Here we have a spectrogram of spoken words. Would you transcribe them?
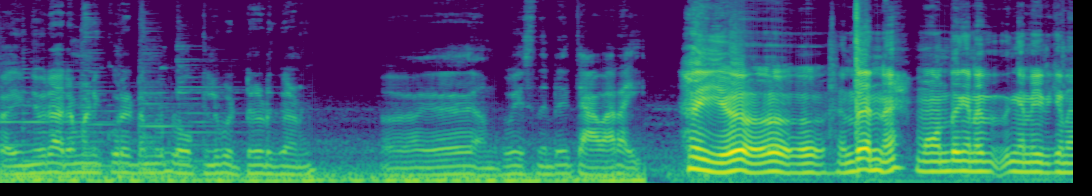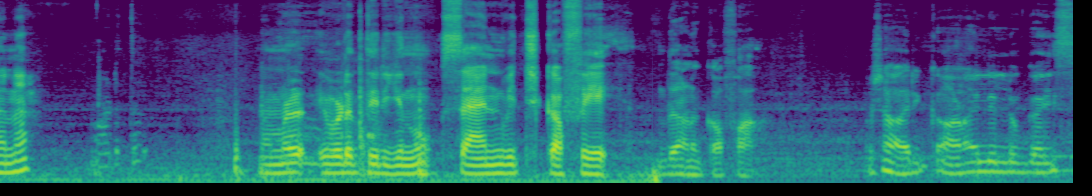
കഴിഞ്ഞ ഒരു അരമണിക്കൂറായിട്ട് നമ്മൾ ബ്ലോക്കിൽ വിട്ട് കിടക്കുകയാണ് നമുക്ക് വിശന്നിട്ട് ചാവാറായി. അയ്യോ എന്താ തന്നെ മോന്ത ഇങ്ങനെ ഇങ്ങനെ ഇരിക്കണ തന്നെ നമ്മൾ ഇവിടെ എത്തിയിരിക്കുന്നു. സാൻഡ്വിച്ച് കഫേ ഇതാണ് കഫ പക്ഷെ ആരും കാണാനില്ലല്ലോ ഗൈസ്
